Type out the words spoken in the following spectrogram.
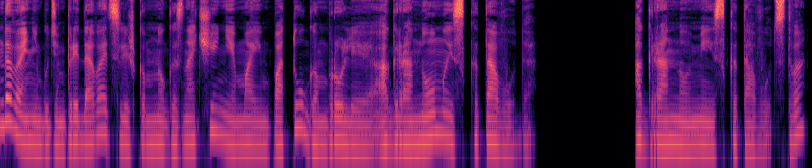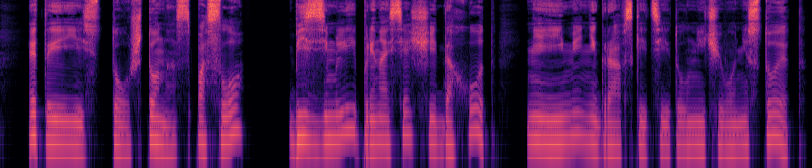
давай не будем придавать слишком много значения моим потугам в роли агронома и скотовода. Агрономия и скотоводство — это и есть то, что нас спасло. Без земли, приносящей доход, ни имя, ни графский титул ничего не стоят.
